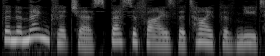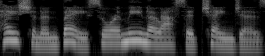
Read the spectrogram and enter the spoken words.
The nomenclature specifies the type of mutation and base or amino acid changes.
